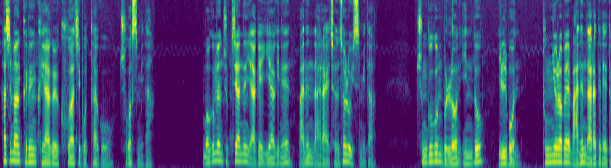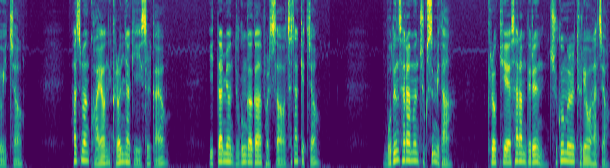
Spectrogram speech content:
하지만 그는 그 약을 구하지 못하고 죽었습니다. 먹으면 죽지 않는 약의 이야기는 많은 나라의 전설로 있습니다. 중국은 물론 인도, 일본, 북유럽의 많은 나라들에도 있죠. 하지만 과연 그런 약이 있을까요? 있다면 누군가가 벌써 찾았겠죠. 모든 사람은 죽습니다. 그렇기에 사람들은 죽음을 두려워하죠.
